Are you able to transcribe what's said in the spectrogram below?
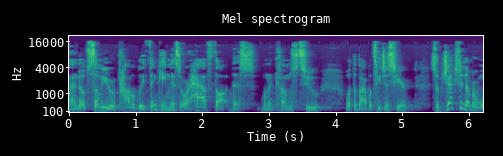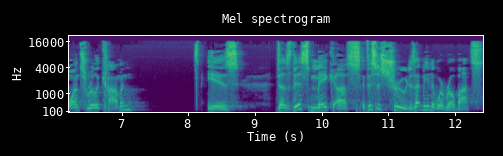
I know some of you are probably thinking this or have thought this when it comes to what the Bible teaches here. So, objection number one, it's really common, is does this make us, if this is true, does that mean that we're robots?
